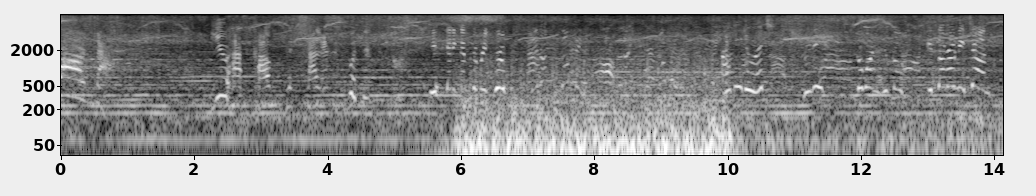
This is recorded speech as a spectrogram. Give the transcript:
Wanda! You have come to challenge But... Uh, he's getting them to regroup! I can do it. Really? Go on, Hugo! It's our only chance!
